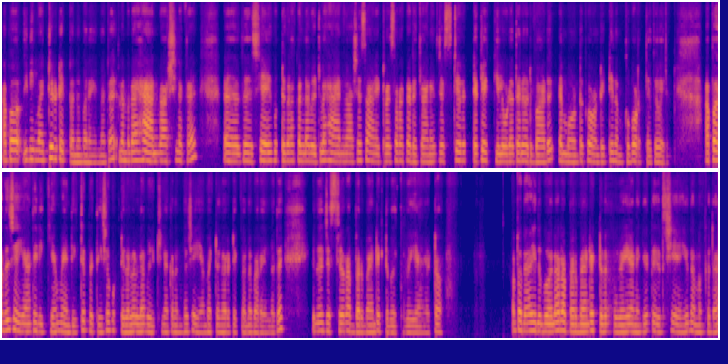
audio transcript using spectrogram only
അപ്പോൾ ഇനി മറ്റൊരു ടിപ്പ് എന്ന് പറയുന്നത് നമ്മുടെ ഹാൻഡ് വാഷിലൊക്കെ തീർച്ചയായും കുട്ടികളൊക്കെ ഉള്ള വീട്ടിൽ ഹാൻഡ് വാഷ് സാനിറ്റൈസർ ഒക്കെ എടുക്കുകയാണെങ്കിൽ ജസ്റ്റ് ഒരൊറ്റ ക്ലിക്കിലൂടെ തന്നെ ഒരുപാട് എമൗണ്ട് ക്വാണ്ടിറ്റി നമുക്ക് പുറത്തേക്ക് വരും. അപ്പോൾ അത് ചെയ്യാതിരിക്കാൻ വേണ്ടിയിട്ട് പ്രത്യേകിച്ച് കുട്ടികളുള്ള വീട്ടിലൊക്കെ നമുക്ക് ചെയ്യാൻ പറ്റുന്ന ഒരു ടിപ്പ് എന്ന് പറയുന്നത് ഇത് ജസ്റ്റ് റബ്ബർ ബാൻഡ് ഇട്ട് വെക്കുകയാണ് കേട്ടോ. അപ്പോൾ അതാ ഇതുപോലെ റബ്ബർ ബാൻഡ് ഇട്ട് വെക്കുകയാണെങ്കിൽ തീർച്ചയായും നമുക്കിത്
